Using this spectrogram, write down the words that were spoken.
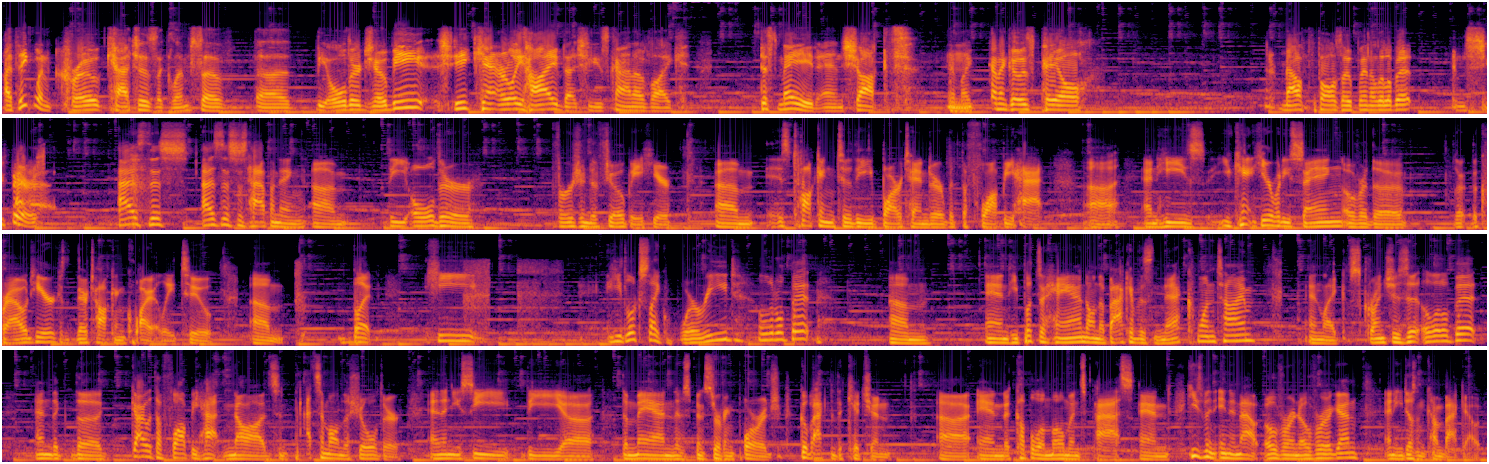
I think when Crow catches a glimpse of uh, the older Joby, she can't really hide that she's kind of like dismayed and shocked, and Hmm. like kind of goes pale. Her mouth falls open a little bit, and she stares. As this as this is happening, um, the older version of Joby here um, is talking to the bartender with the floppy hat, uh, and he's you can't hear what he's saying over the the, the crowd here because they're talking quietly too, um, but he he looks like worried a little bit, um, and he puts a hand on the back of his neck one time and like scrunches it a little bit. And the the guy with the floppy hat nods and pats him on the shoulder, and then you see the uh, the man that's been serving porridge go back to the kitchen. Uh, and a couple of moments pass, and he's been in and out over and over again, and he doesn't come back out.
